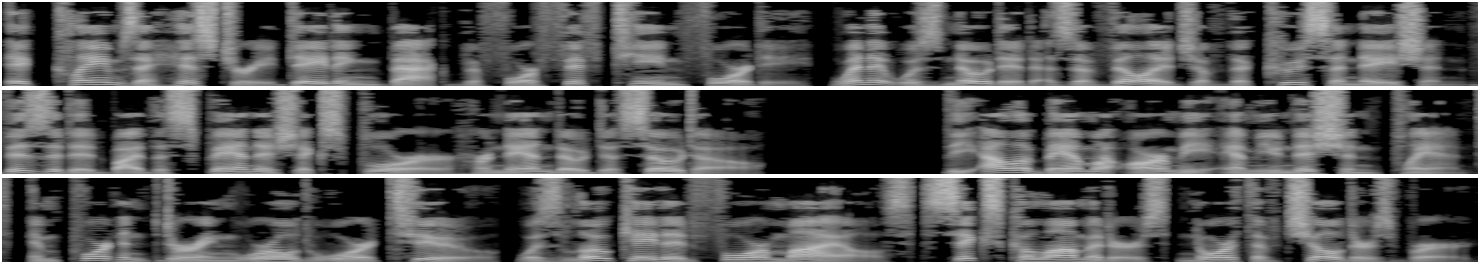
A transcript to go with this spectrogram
It claims a history dating back before 1540, when it was noted as a village of the Coosa Nation visited by the Spanish explorer Hernando de Soto. The Alabama Army Ammunition Plant, important during World War II, was located 4 miles 6 kilometers north of Childersburg.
